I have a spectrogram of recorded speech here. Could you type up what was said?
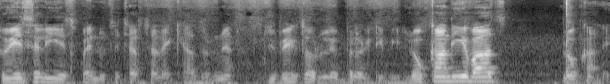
ਸੋ ਇਸ ਲਈ ਇਸ ਪਹਿਲੂ ਤੇ ਚਰਚਾ ਲੈ ਕੇ ਹਾਜ਼ਰ ਨੇ ਤੁਸੀਂ ਵੇਖਦੇ ਹੋ ਲਿਬਰਲ ਟੀਵੀ ਲੋਕਾਂ ਦੀ ਆਵਾਜ਼, ਲੋਕਾਂ ਲਈ।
